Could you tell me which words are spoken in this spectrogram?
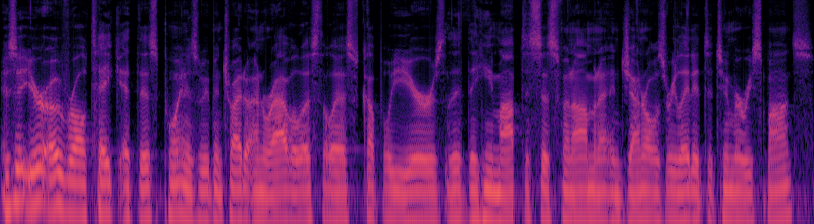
Is it your overall take at this point, as we've been trying to unravel this the last couple of years, that the hemoptysis phenomena in general is related to tumor response?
